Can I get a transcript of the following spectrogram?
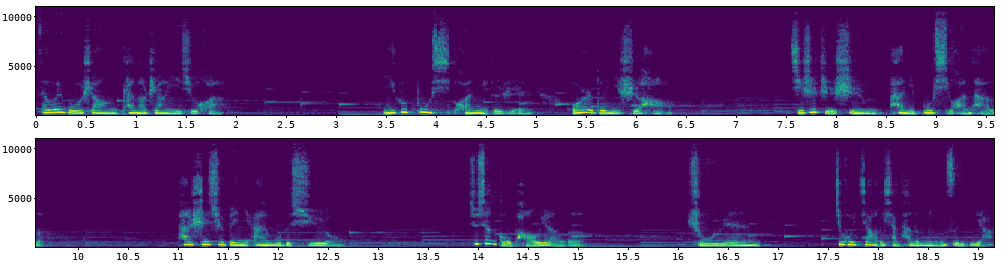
在微博上看到这样一句话：一个不喜欢你的人，偶尔对你示好。其实只是怕你不喜欢他了，怕失去被你爱慕的虚荣。就像狗跑远了，主人就会叫一下它的名字一样。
